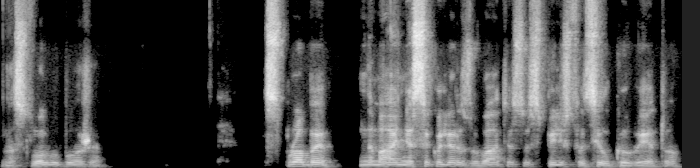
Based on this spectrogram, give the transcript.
на Слово Боже, спроби намагання секуляризувати суспільство цілковито,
